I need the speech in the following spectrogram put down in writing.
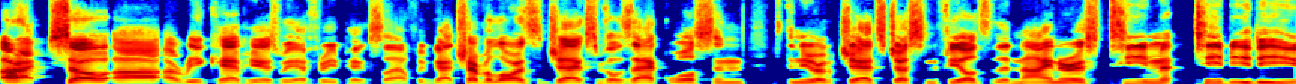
All right. So uh, a recap here is we have three picks left. We've got Trevor Lawrence to Jacksonville, Zach Wilson to the New York Jets, Justin Fields to the Niners. Team TBD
